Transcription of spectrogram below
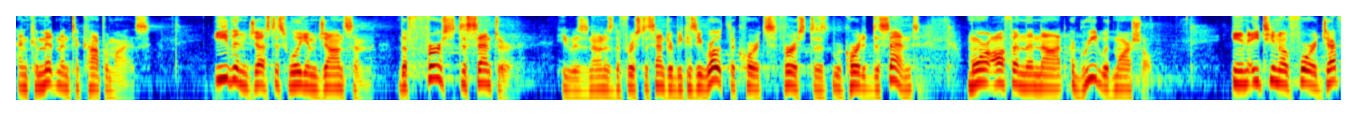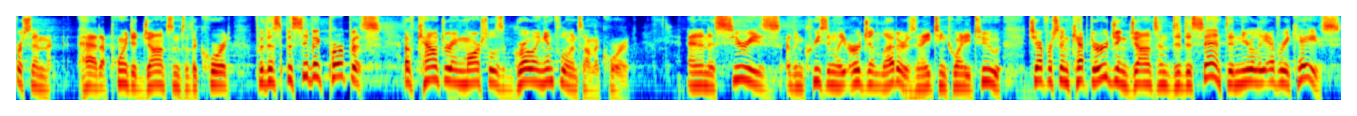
and commitment to compromise. Even Justice William Johnson, the first dissenter, he was known as the first dissenter because he wrote the court's first recorded dissent, more often than not agreed with Marshall. In 1804, Jefferson had appointed Johnson to the court for the specific purpose of countering Marshall's growing influence on the court. And in a series of increasingly urgent letters in 1822, Jefferson kept urging Johnson to dissent in nearly every case.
